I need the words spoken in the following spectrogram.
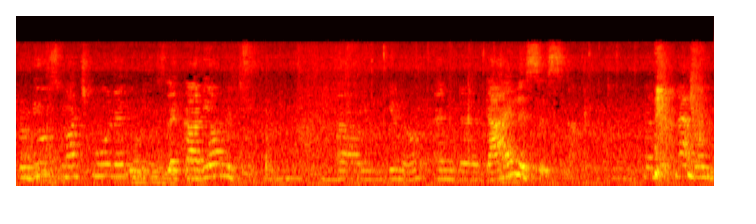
produce much more revenues, like cardiology, um, you know, and uh, dialysis now. But that then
